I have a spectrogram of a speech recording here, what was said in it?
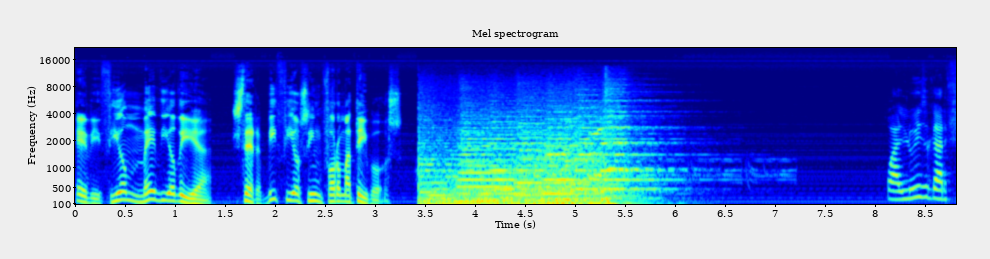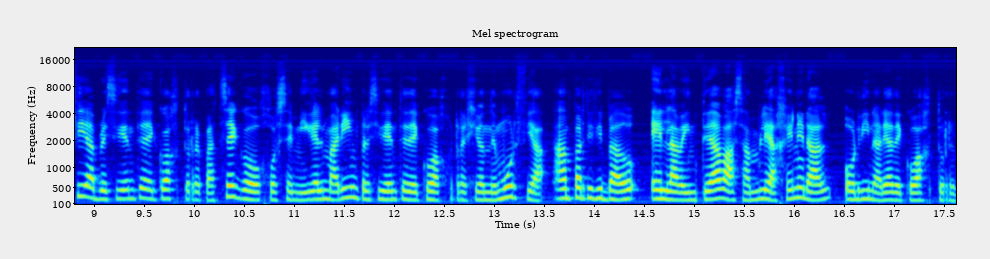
Edición Mediodía. Servicios informativos. Juan Luis García, presidente de COAG Torre Pacheco, José Miguel Marín, presidente de COAG Región de Murcia, han participado en la 20 Asamblea General Ordinaria de COAG Torre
